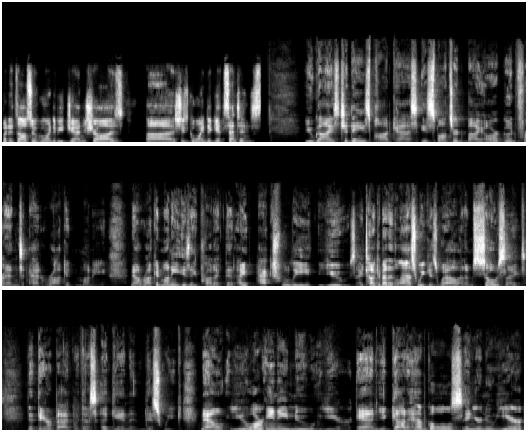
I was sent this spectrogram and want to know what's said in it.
but it's also going to be Jen Shah's. Uh, she's going to get sentenced. You guys, today's podcast is sponsored by our good friends at Rocket Money. Now, Rocket Money is a product that I actually use. I talked about it last week as well, and I'm so psyched that they are back with us again this week. Now, you are in a new year and you gotta have goals in your new year.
